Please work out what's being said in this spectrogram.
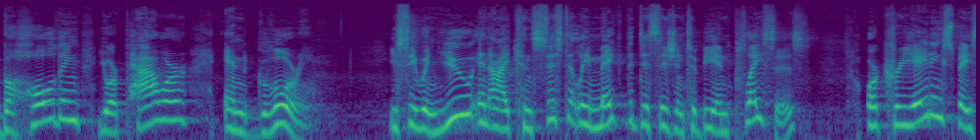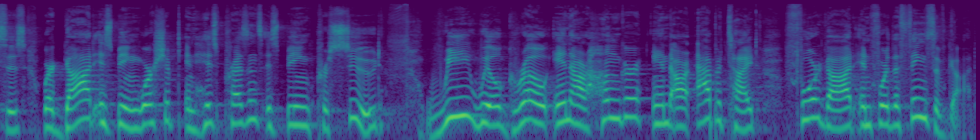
beholding your power and glory. You see, when you and I consistently make the decision to be in places or creating spaces where God is being worshiped and his presence is being pursued, we will grow in our hunger and our appetite for God and for the things of God.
